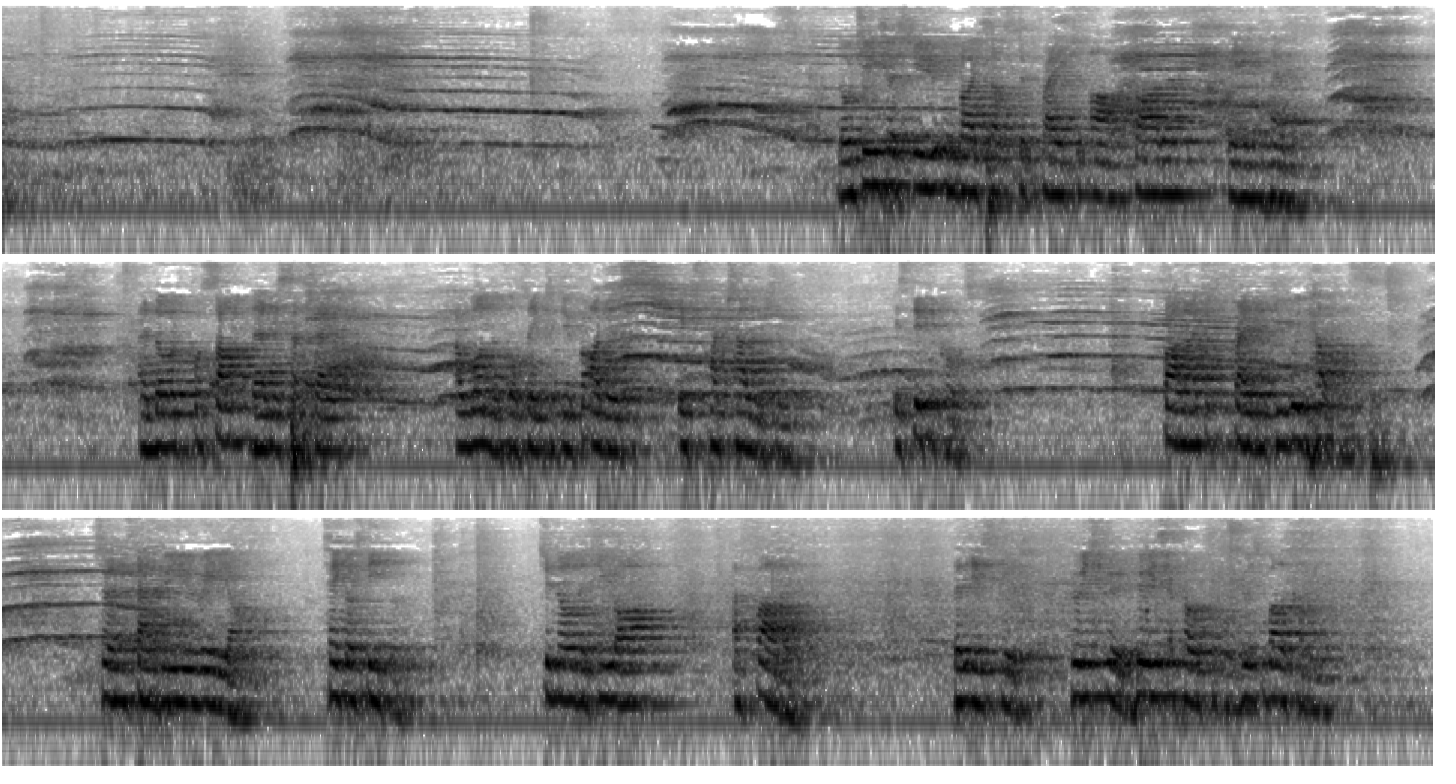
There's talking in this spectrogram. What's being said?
Lord Jesus, you invite us to pray to our Father in heaven. And Lord, for some that is such a, a wonderful thing to do. For others, it's quite challenging. It's difficult. Father, I just pray that you would help us to understand who you really are. Take us deeper. To know that you are a Father that is good, who is good, who is approachable, who is welcoming,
